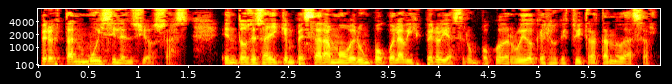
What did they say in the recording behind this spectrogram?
pero están muy silenciosas. Entonces hay que empezar a mover un poco el avispero y hacer un poco de ruido, que es lo que estoy tratando de hacer.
